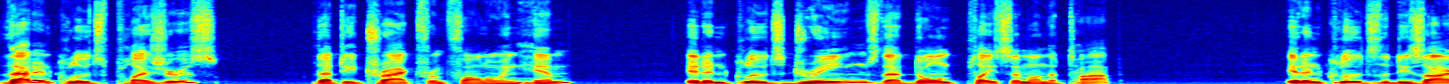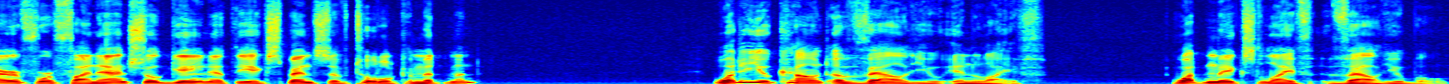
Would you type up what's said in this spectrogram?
That includes pleasures that detract from following Him. It includes dreams that don't place Him on the top. It includes the desire for financial gain at the expense of total commitment. What do you count of value in life? What makes life valuable?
